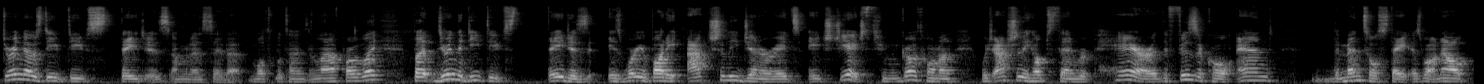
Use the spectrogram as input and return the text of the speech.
During those deep, deep stages, I'm going to say that multiple times and laugh probably, but during the deep, deep stages is where your body actually generates HGH, the human growth hormone, which actually helps then repair the physical and the mental state as well. Now,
